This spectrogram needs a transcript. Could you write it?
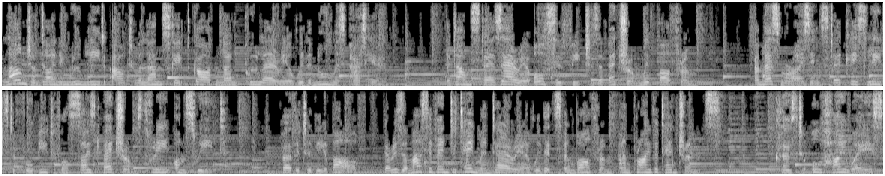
Lounge and dining room lead out to a landscaped garden and pool area with enormous patio. The downstairs area also features a bedroom with bathroom. A mesmerizing staircase leads to four beautiful sized bedrooms three ensuite. Further to the above, there is a massive entertainment area with its own bathroom and private entrance. Close to all highways,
